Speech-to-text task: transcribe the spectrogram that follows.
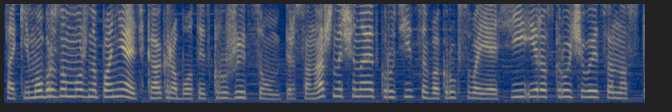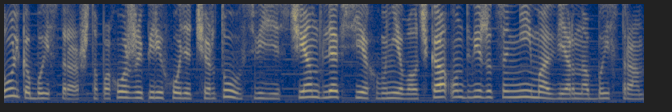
Таким образом можно понять, как работает кружицу. Персонаж начинает крутиться вокруг своей оси и раскручивается настолько быстро, что похоже переходит черту, в связи с чем для всех вне волчка он движется неимоверно быстро.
